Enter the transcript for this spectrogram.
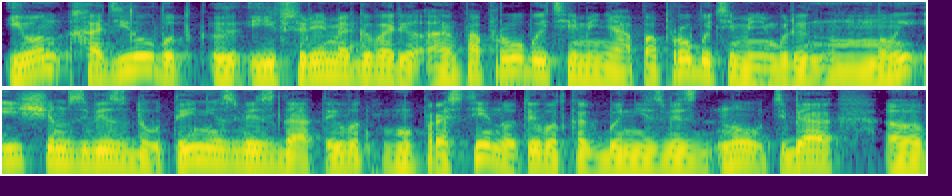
и он ходил вот э, и все время говорил, а попробуйте меня, попробуйте меня, говорю, мы ищем звезду, ты не звезда, ты вот, ну прости, но ты вот как бы не звезда, ну тебя э,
